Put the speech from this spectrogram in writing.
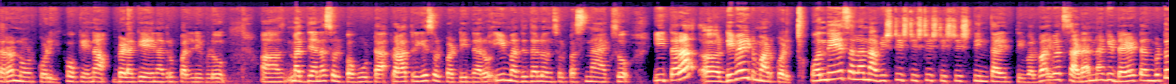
ಥರ ನೋಡ್ಕೊಳ್ಳಿ ಓಕೆನಾ ಬೆಳಗ್ಗೆ ಏನಾದರೂ ಪಲ್ಯಗಳು ಮಧ್ಯಾಹ್ನ ಸ್ವಲ್ಪ ಊಟ, ರಾತ್ರಿಗೆ ಸ್ವಲ್ಪ ಡಿನ್ನರು ಈ ಮಧ್ಯದಲ್ಲಿ ಒಂದು ಸ್ವಲ್ಪ ಸ್ನ್ಯಾಕ್ಸು ಈ ಥರ ಡಿವೈಡ್ ಮಾಡ್ಕೊಳ್ಳಿ. ಒಂದೇ ಸಲ ನಾವು ಇಷ್ಟು ಇಷ್ಟು ಇಷ್ಟಿಷ್ಟು ಇಷ್ಟು ಇಷ್ಟು ತಿಂತಾ ಇರ್ತೀವಲ್ವ? ಇವಾಗ ಸಡನ್ ಆಗಿ ಡಯಟ್ ಅಂದ್ಬಿಟ್ಟು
